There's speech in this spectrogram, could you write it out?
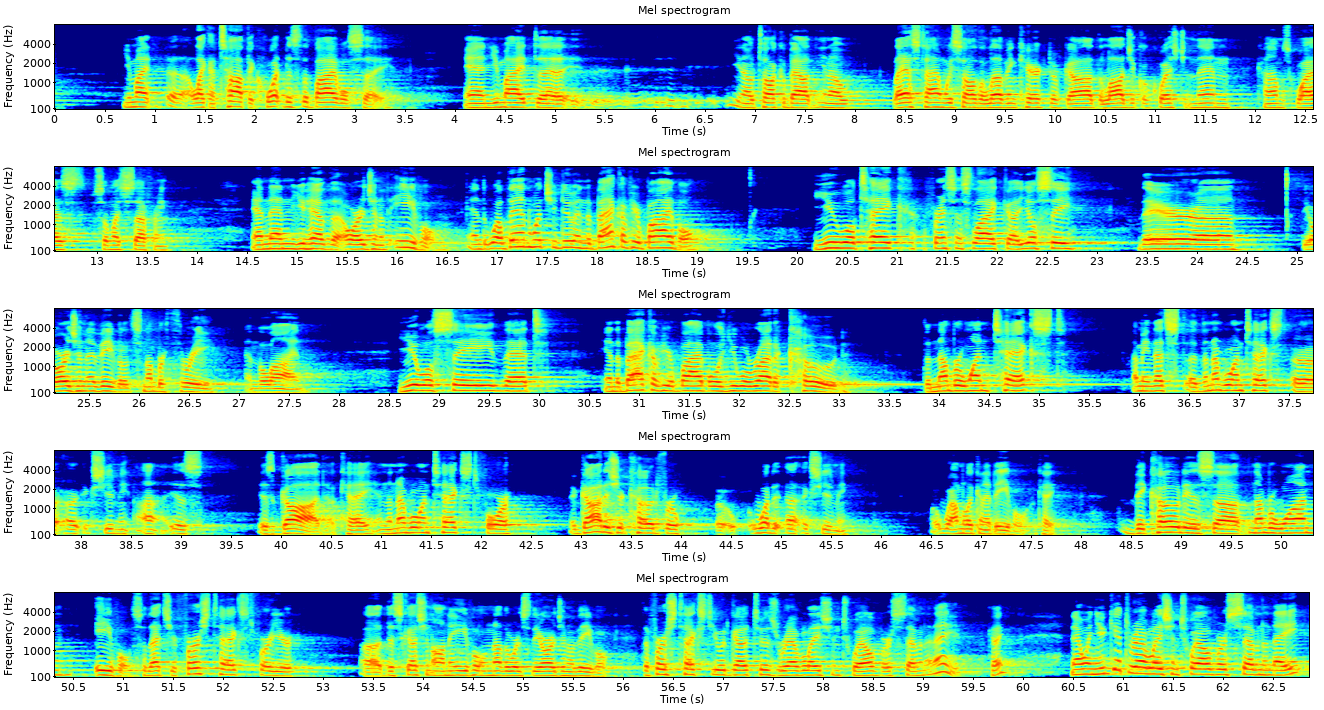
you might, uh, like a topic, what does the Bible say? And you might, uh, you know, talk about, you know, last time we saw the loving character of God. The logical question then comes, why is so much suffering? And then you have the origin of evil. And well, then what you do in the back of your Bible, you will take, for instance, like uh, you'll see there, uh, the origin of evil. It's number three in the line. You will see that in the back of your Bible, you will write a code. The number one text, I mean, that's uh, the number one text, or, or excuse me, uh, is, is God, okay? And the number one text for God is your code for uh, what, uh, excuse me, well, I'm looking at evil, okay? The code is uh, number one, evil. So that's your first text for your uh, discussion on evil. In other words, the origin of evil. The first text you would go to is Revelation 12, verse 7 and 8, okay? Now, when you get to Revelation 12, verse 7 and 8,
